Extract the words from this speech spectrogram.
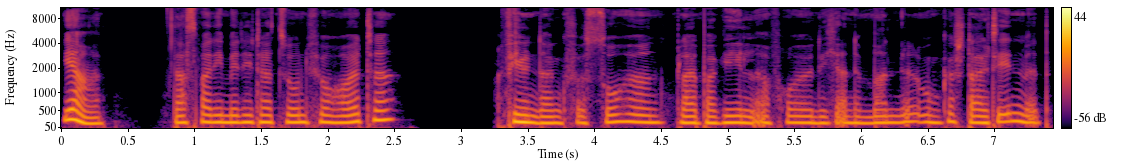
Ja, das war die Meditation für heute. Vielen Dank fürs Zuhören. Bleib agil, erfreue dich an dem Wandel und gestalte ihn mit.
